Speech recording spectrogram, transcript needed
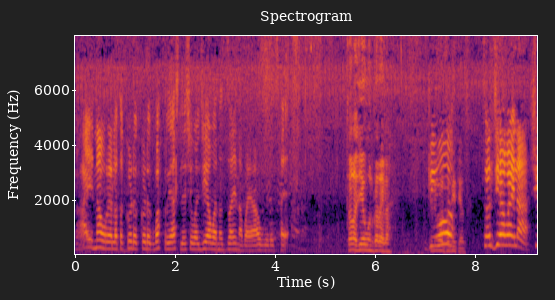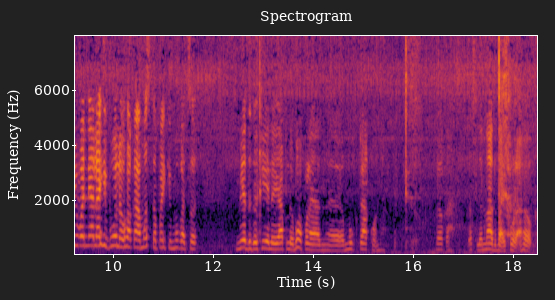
काय नवऱ्याला तर कडक कडक भाकरी असल्याशिवाय जेवणच जाईना बाय अवघडच आहे. चला जेवण करायला. चल जेवायला. शिवण्याला ही बोलव हो का? मस्त पैकी मुगाचं मेदग केलंय आपलं भोपळ्या अन मूग टाकून. हो का? कसलं नादबाई थोडा हो का.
